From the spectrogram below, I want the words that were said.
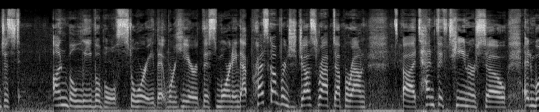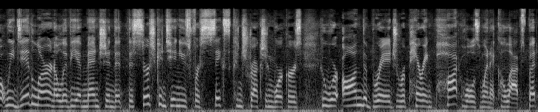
just unbelievable story that we're here this morning. That press conference just wrapped up around uh, 10:15 or so, and what we did learn, Olivia mentioned that the search continues for six construction workers who were on the bridge repairing potholes when it collapsed. But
